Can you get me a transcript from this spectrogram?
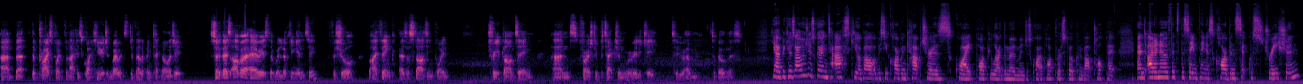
Um, but the price point for that is quite huge at the moment. It's developing technology. So there's other areas that we're looking into for sure, but I think as a starting point, tree planting and forestry protection were really key to um, to building this. Yeah, because I was just going to ask you about obviously carbon capture is quite popular at the moment, just quite a popular spoken about topic. And I don't know if it's the same thing as carbon sequestration,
